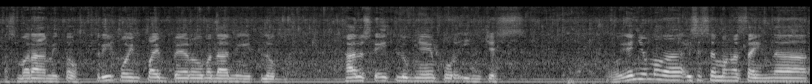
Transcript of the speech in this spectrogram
Mas marami to. 3.5 pero madaming itlog. Halos ka itlog niya yung 4 inches. O, yan yung mga isa sa mga sign na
